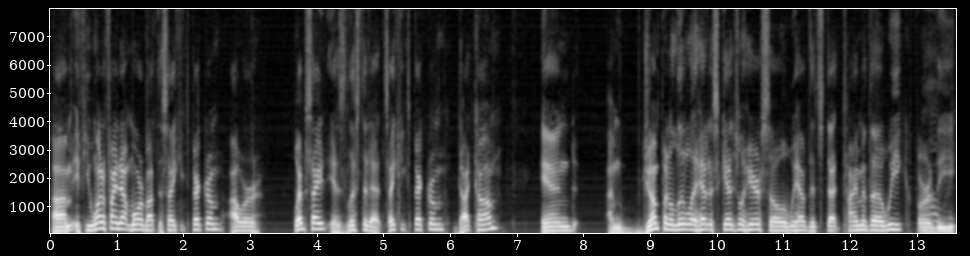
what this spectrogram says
Um, if you want to find out more about the Psychic Spectrum, our website is listed at psychicspectrum.com. And I'm jumping a little ahead of schedule here, so we have this that time of the week for oh the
